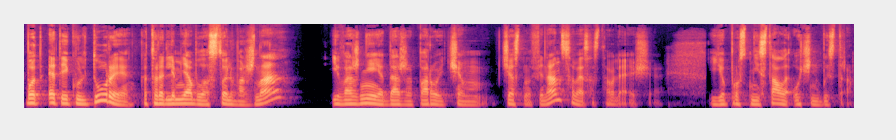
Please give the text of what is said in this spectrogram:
вот этой культуры, которая для меня была столь важна, и важнее даже порой, чем, честно, финансовая составляющая, ее просто не стало очень быстро.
